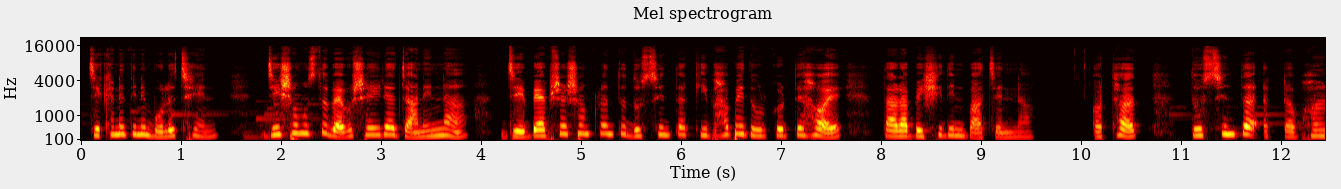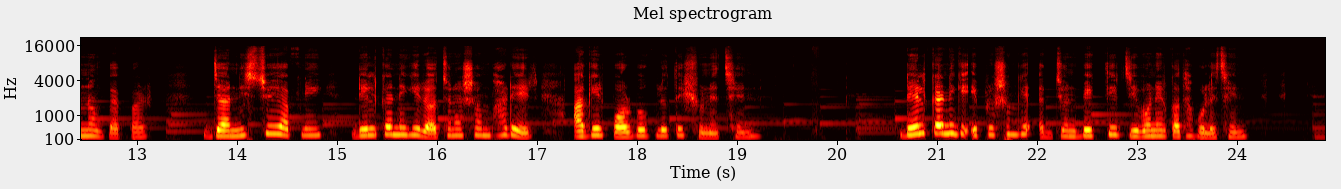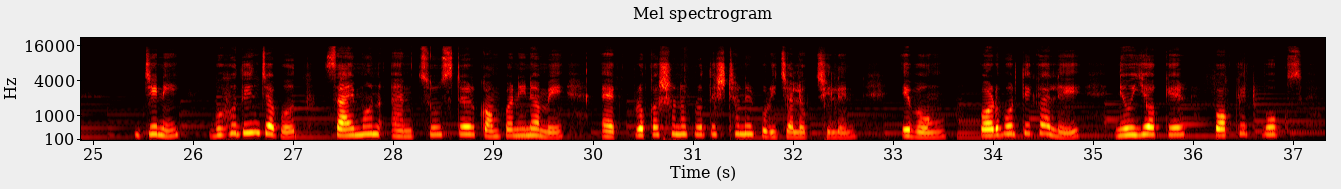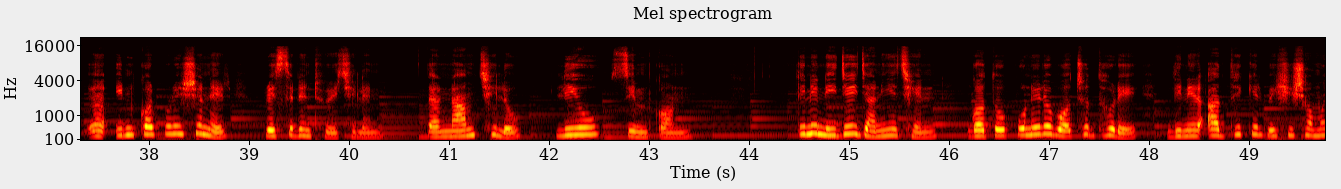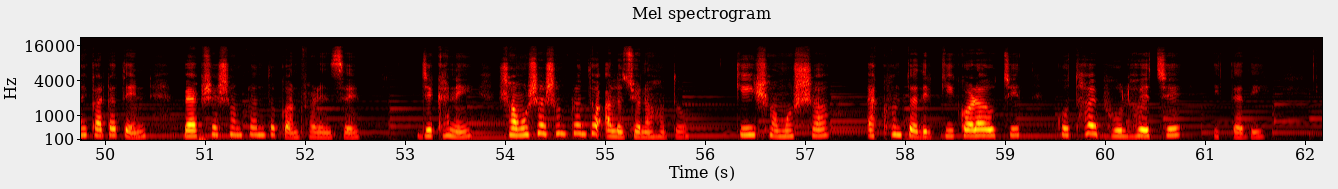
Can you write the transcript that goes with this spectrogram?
যেখানে তিনি বলেছেন, যে সমস্ত ব্যবসায়ীরা জানেন না যে ব্যবসা সংক্রান্ত দুশ্চিন্তা কীভাবে দূর করতে হয়, তারা বেশি দিন বাঁচেন না। অর্থাৎ দুশ্চিন্তা একটা ভয়ানক ব্যাপার, যা নিশ্চয়ই আপনি ডেল কার্নেগি রচনা সম্ভারের আগের পর্বগুলোতে শুনেছেন। ডেল কার্নেগি এ প্রসঙ্গে একজন ব্যক্তির জীবনের কথা বলেছেন। যিনি বহুদিন যাবৎ সাইমন অ্যান্ড সুস্টার কোম্পানি নামে এক প্রকাশনা প্রতিষ্ঠানের পরিচালক ছিলেন এবং পরবর্তীকালে নিউ ইয়র্কের পকেট বুকস ইনকর্পোরেশনের প্রেসিডেন্ট হয়েছিলেন। তার নাম ছিল লিউ সিমকন। তিনি নিজেই জানিয়েছেন, গত পনেরো বছর ধরে দিনের অর্ধেকের বেশি সময় কাটাতেন ব্যবসা সংক্রান্ত কনফারেন্সে, যেখানে সমস্যা সংক্রান্ত আলোচনা হতো। কী সমস্যা, এখন তাদের কি করা উচিত, কোথায় ভুল হয়েছে, ইত্যাদি।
